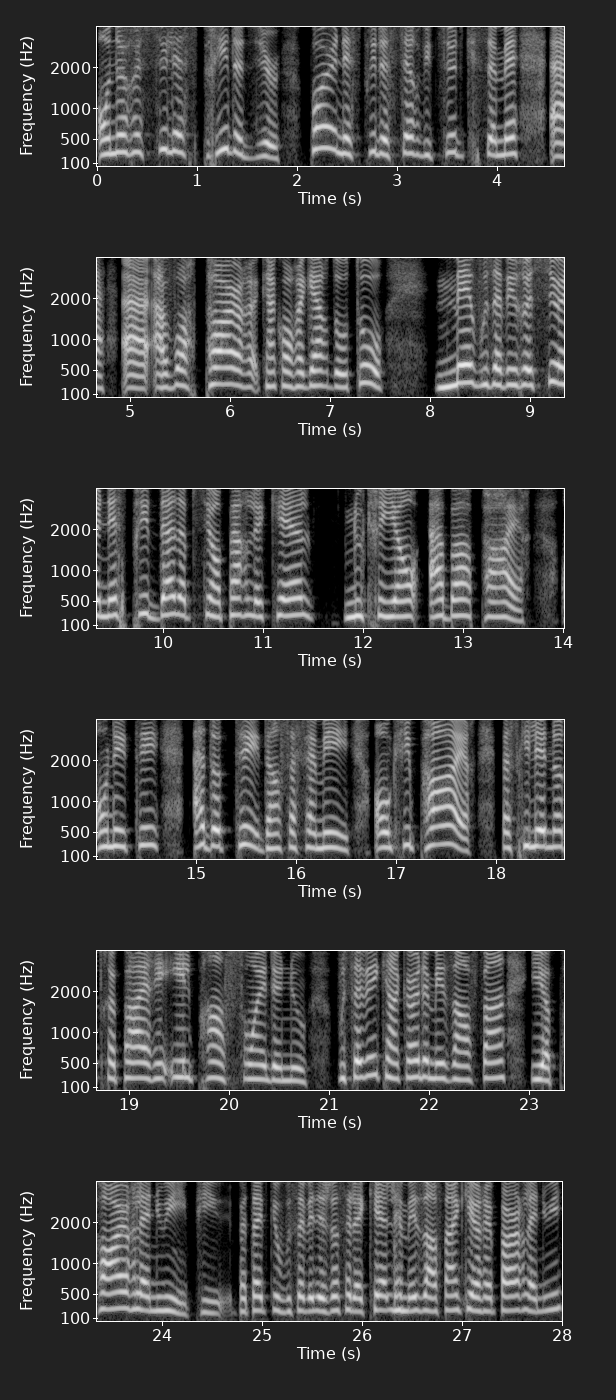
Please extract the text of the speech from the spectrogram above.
On a reçu l'Esprit de Dieu, pas un esprit de servitude qui se met à, avoir peur quand on regarde autour, mais vous avez reçu un esprit d'adoption par lequel nous crions Abba Père. On été adoptés dans sa famille. On crie Père parce qu'il est notre Père et il prend soin de nous. Vous savez, quand un de mes enfants, il a peur la nuit, puis peut-être que vous savez déjà c'est lequel de mes enfants qui aurait peur la nuit,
